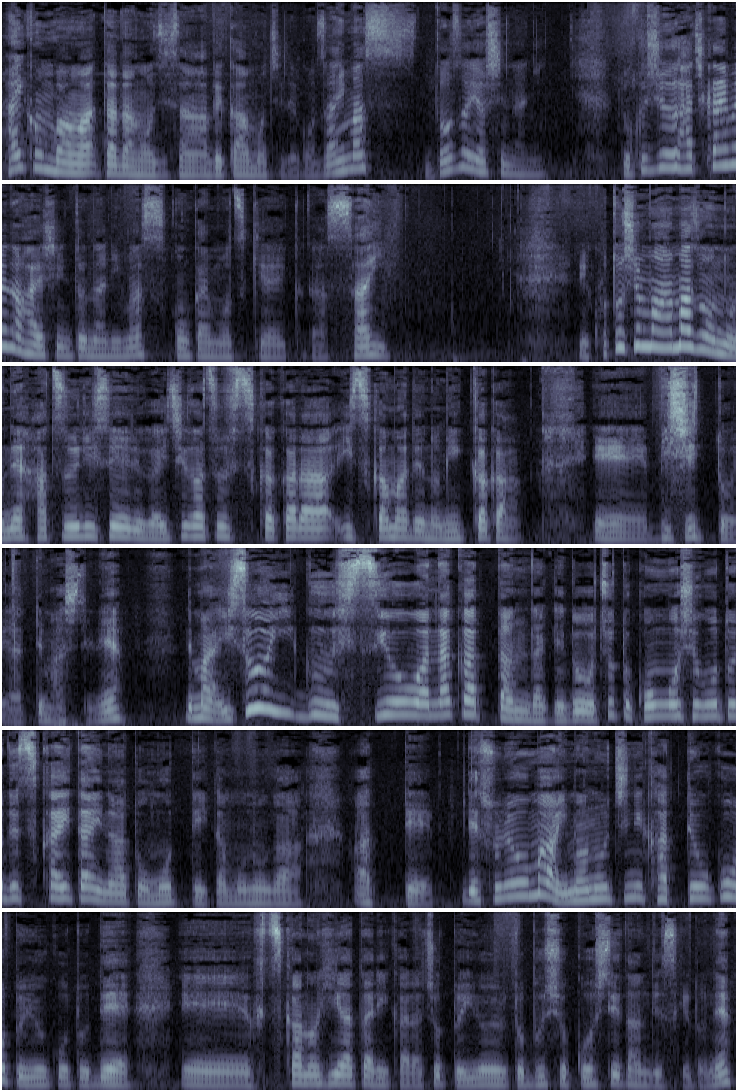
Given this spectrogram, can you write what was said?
はい、こんばんは。ただのおじさん、安倍川持でございます。どうぞよしなに。68回目の配信となります。今回もお付き合いください。え今年も Amazon のね、初売りセールが1月2日から5日までの3日間、えー、ビシッとやってましてね。で、まあ、急ぐ必要はなかったんだけど、ちょっと今後仕事で使いたいなと思っていたものがあって、で、それをまあ、今のうちに買っておこうということで、えー、2日の日あたりからちょっといろいろと物色をしてたんですけどね。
